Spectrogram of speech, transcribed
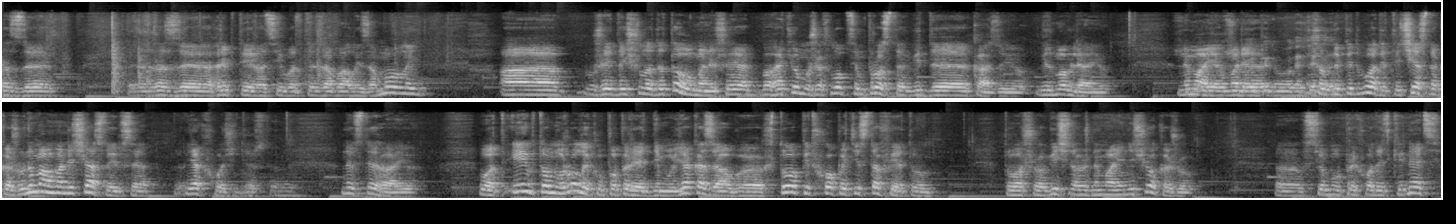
роз, розгребти оці от завали замовлень. А вже дійшло до того в мене, що я багатьом уже хлопцям просто відказую, відмовляю. Немає в мене, підводити. щоб не підводити, чесно кажу, нема в мене часу і все, як хочете. Не встигаю. От. І в тому ролику попередньому я казав, е, хто підхопить естафету, тому що вічного ж немає нічого, кажу. Е, Всьому приходить кінець.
